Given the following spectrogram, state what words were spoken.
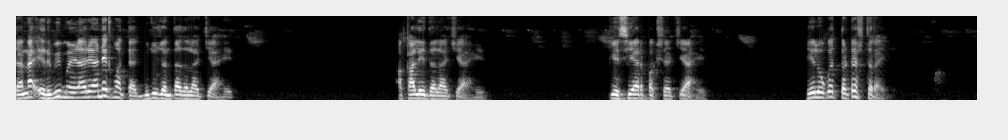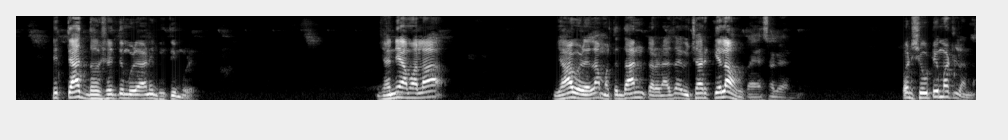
त्यांना एरवी मिळणारी अनेक मतं आहेत. बिजू जनता दलाची आहेत. अकाली दलाची आहेत. के सी आर पक्षाचे आहेत. हे लोक तटस्थ राहील. हे त्याच दहशतीमुळे आणि भीतीमुळे. ह्यांनी आम्हाला या वेळेला मतदान करण्याचा विचार केला होता या सगळ्यांनी. पण शेवटी म्हटलं ना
